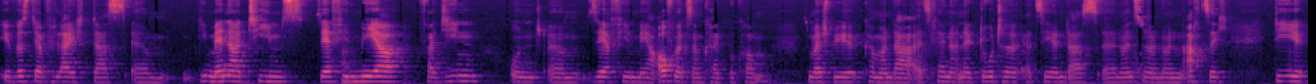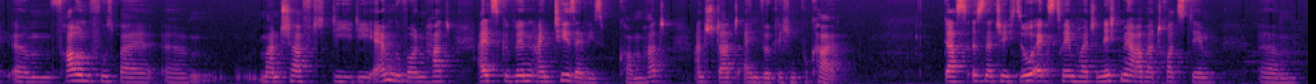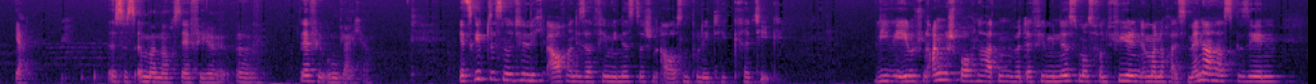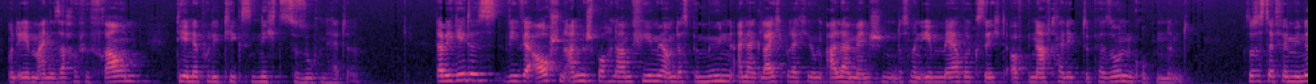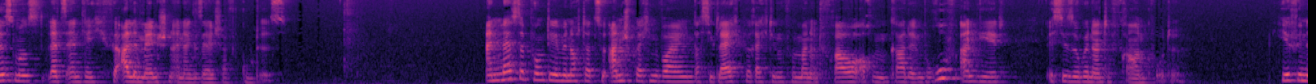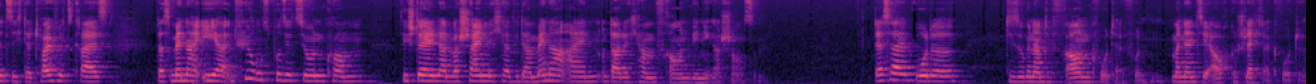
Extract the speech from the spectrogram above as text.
ihr wisst ja vielleicht, dass ähm, die Männerteams sehr viel mehr verdienen und ähm, sehr viel mehr Aufmerksamkeit bekommen. Zum Beispiel kann man da als kleine Anekdote erzählen, dass äh, 1989 die ähm, Frauenfußballmannschaft, die die EM gewonnen hat, als Gewinn ein Teeservice bekommen hat, anstatt einen wirklichen Pokal. Das ist natürlich so extrem heute nicht mehr, aber trotzdem, ähm, ja, ist es immer noch sehr viel, äh, sehr viel ungleicher. Jetzt gibt es natürlich auch an dieser feministischen Außenpolitik Kritik. Wie wir eben schon angesprochen hatten, wird der Feminismus von vielen immer noch als Männerhass gesehen und eben eine Sache für Frauen, die in der Politik nichts zu suchen hätte. Dabei geht es, wie wir auch schon angesprochen haben, vielmehr um das Bemühen einer Gleichberechtigung aller Menschen dass man eben mehr Rücksicht auf benachteiligte Personengruppen nimmt, sodass der Feminismus letztendlich für alle Menschen einer Gesellschaft gut ist. Ein letzter Punkt, den wir noch dazu ansprechen wollen, was die Gleichberechtigung von Mann und Frau auch im, gerade im Beruf angeht, ist die sogenannte Frauenquote. Hier findet sich der Teufelskreis, dass Männer eher in Führungspositionen kommen, Sie stellen dann wahrscheinlicher wieder Männer ein und dadurch haben Frauen weniger Chancen. Deshalb wurde die sogenannte Frauenquote erfunden. Man nennt sie auch Geschlechterquote.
